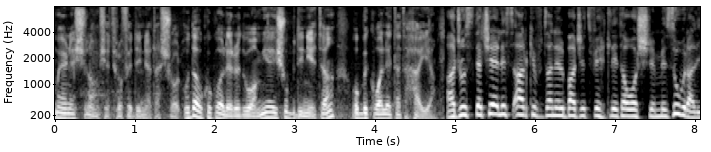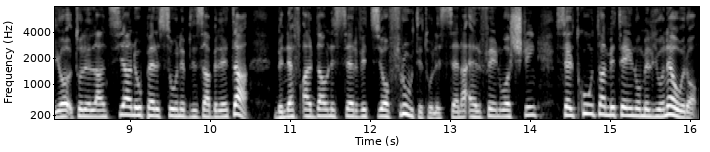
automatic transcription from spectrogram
ma jirnexxilhomx jidħlu fid-dinja tax-xogħol. U dawk ukoll irriduhom jgħixu b'dinjità u bi kwalità ta' ħajja. Agius Decelis qal kif dan il-budget fih 23 miżura li jolqtu lil anzjani u persuni b'diżabilità, bin-nefqa għal dawn is-servizzi offruti tul is-sena 2020 ser tkun ta' 200 miljun ewro.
